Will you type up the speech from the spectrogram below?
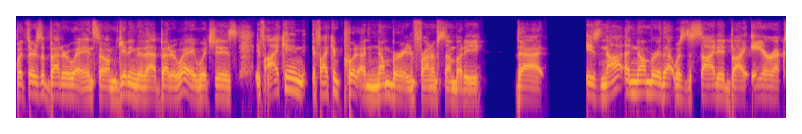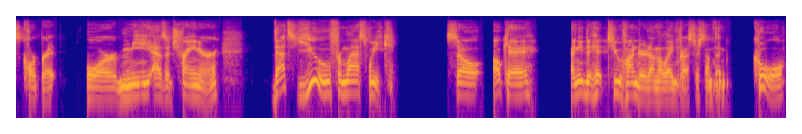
but there's a better way and so i'm getting to that better way which is if i can if i can put a number in front of somebody that is not a number that was decided by arx corporate or me as a trainer that's you from last week so okay i need to hit 200 on the leg press or something cool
